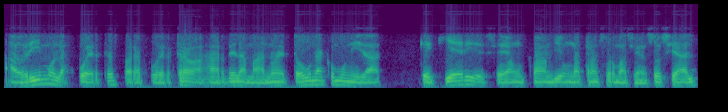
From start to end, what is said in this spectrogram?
abrimos las puertas para poder trabajar de la mano de toda una comunidad que quiere y desea un cambio, una transformación social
